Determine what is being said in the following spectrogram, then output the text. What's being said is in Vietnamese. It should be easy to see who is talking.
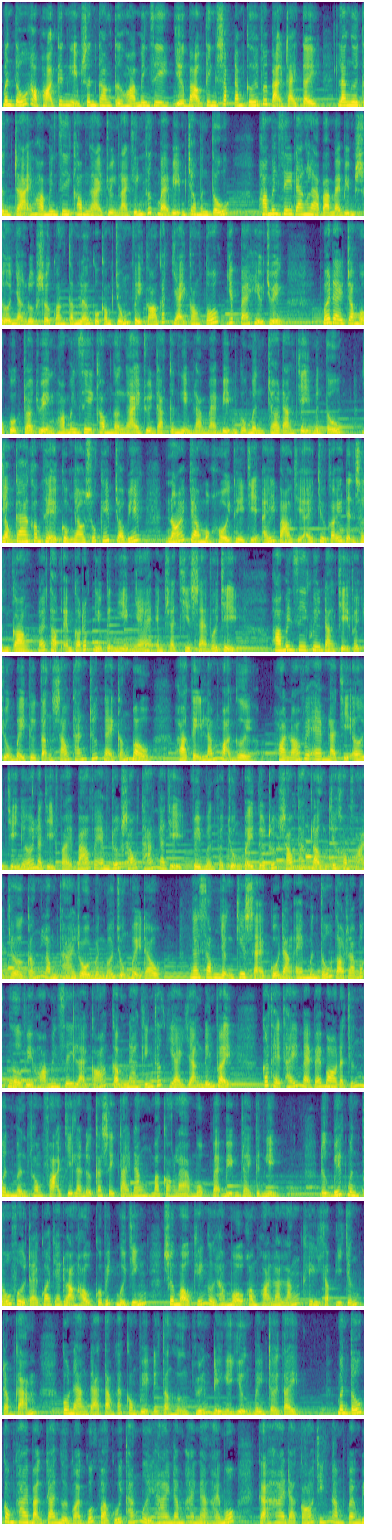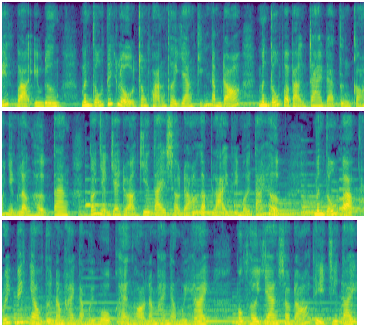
Speaker 1: Minh Tú học hỏi kinh nghiệm sinh con từ Hòa Minh Di giữa bảo tin sắp đám cưới với bạn trai Tây. Là người từng trải, Hòa Minh Di không ngại truyền lại kiến thức mẹ bỉm cho Minh Tú. Hòa Minh Di đang là bà mẹ bỉm sữa nhận được sự quan tâm lớn của công chúng vì có cách dạy con tốt, giúp bé hiểu chuyện. Mới đây trong một cuộc trò chuyện, Hòa Minh Di không ngần ngại truyền đạt kinh nghiệm làm mẹ bỉm của mình cho đàn chị Minh Tú. Giọng ca không thể cùng nhau suốt kiếp cho biết, nói cho một hồi thì chị ấy bảo chị ấy chưa có ý định sinh con, nói thật em có rất nhiều kinh nghiệm nhé, em sẽ chia sẻ với chị. Hòa Minh Di khuyên đàn chị phải chuẩn bị từ tận 6 tháng trước ngày cấn bầu. Hòa kỹ lắm mọi người. Hòa nói với em là chị ơi, chị nhớ là chị phải báo với em trước 6 tháng nha chị, vì mình phải chuẩn bị từ trước 6 tháng lận chứ không phải chờ cấn long thai rồi mình mới chuẩn bị đâu. Ngay xong những chia sẻ của đàn em Minh Tú tỏ ra bất ngờ vì Hòa Minh Di lại có cẩm nang kiến thức dài dặn đến vậy. Có thể thấy mẹ bé Bo đã chứng minh mình không phải chỉ là nữ ca sĩ tài năng mà còn là một mẹ bỉm đầy kinh nghiệm. Được biết, Minh Tú vừa trải qua giai đoạn hậu Covid-19, siêu mẫu khiến người hâm mộ không khỏi lo lắng khi gặp di chứng trầm cảm. Cô nàng đã tạm các công việc để tận hưởng chuyến đi nghỉ dưỡng bên trời Tây. Minh Tú công khai bạn trai người ngoại quốc vào cuối tháng 12 năm 2021. Cả hai đã có 9 năm quen biết và yêu đương. Minh Tú tiết lộ trong khoảng thời gian 9 năm đó, Minh Tú và bạn trai đã từng có những lần hợp tan, có những giai đoạn chia tay sau đó gặp lại thì mới tái hợp. Minh Tú và Chris biết nhau từ năm 2011, hẹn hò năm 2012. Một thời gian sau đó thì chia tay.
